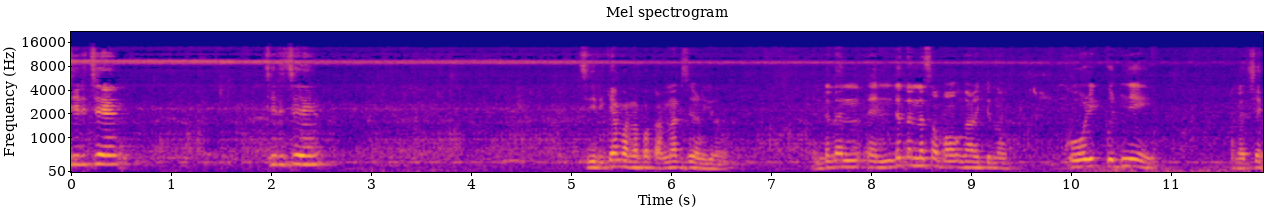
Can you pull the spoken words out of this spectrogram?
ചിരിച്ചേ ചിരിച്ചേ. ചിരിക്കാൻ പറഞ്ഞപ്പോൾ കണ്ണടിച്ച് കാണിക്കണം എന്റെ തന്നെ എന്റെ തന്നെ സ്വഭാവം കാണിക്കുന്നു. കോഴിക്കുഞ്ഞ്. അല്ല ചെ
